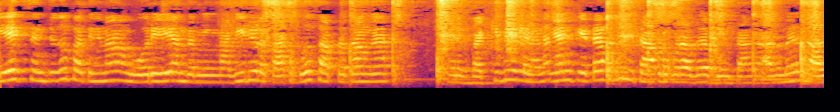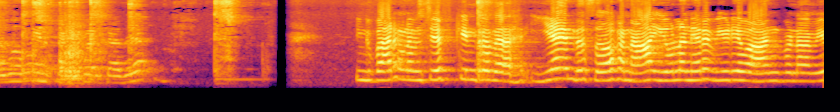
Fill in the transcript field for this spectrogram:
கேக் செஞ்சதும் பாத்தீங்கன்னா ஒரே அந்த நீங்க நான் வீடியோல காட்டும் போது சாப்பிட்டதாங்க. எனக்கு வைக்கவே இல்லை. வேணா ஏன்னு கேட்டா வந்து நீ சாப்பிடக்கூடாது அப்படின்ட்டாங்க. அது மாதிரி இந்த அல்வாவும் எனக்கு கண்டிப்பா இருக்காது. இங்க பாருங்க நம்ம செஃப் கின்றத. ஏன் இந்த சோகனா இவ்வளவு நேரம் வீடியோவை ஆன் பண்ணாமே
